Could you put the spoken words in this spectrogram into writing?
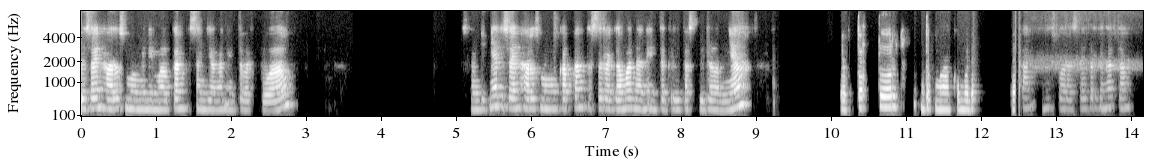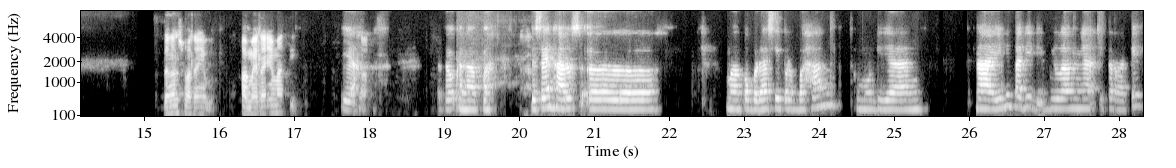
desain harus meminimalkan kesenjangan intelektual. Selanjutnya, desain harus mengungkapkan keseragaman dan integritas di dalamnya. Struktur untuk mengakomodasi. Ini suara saya terdengar kan? Dengan suaranya, Bu. Kameranya mati. Iya. Nah. Tahu kenapa. Desain harus eh, mengakomodasi perubahan, kemudian Nah, ini tadi dibilangnya iteratif.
